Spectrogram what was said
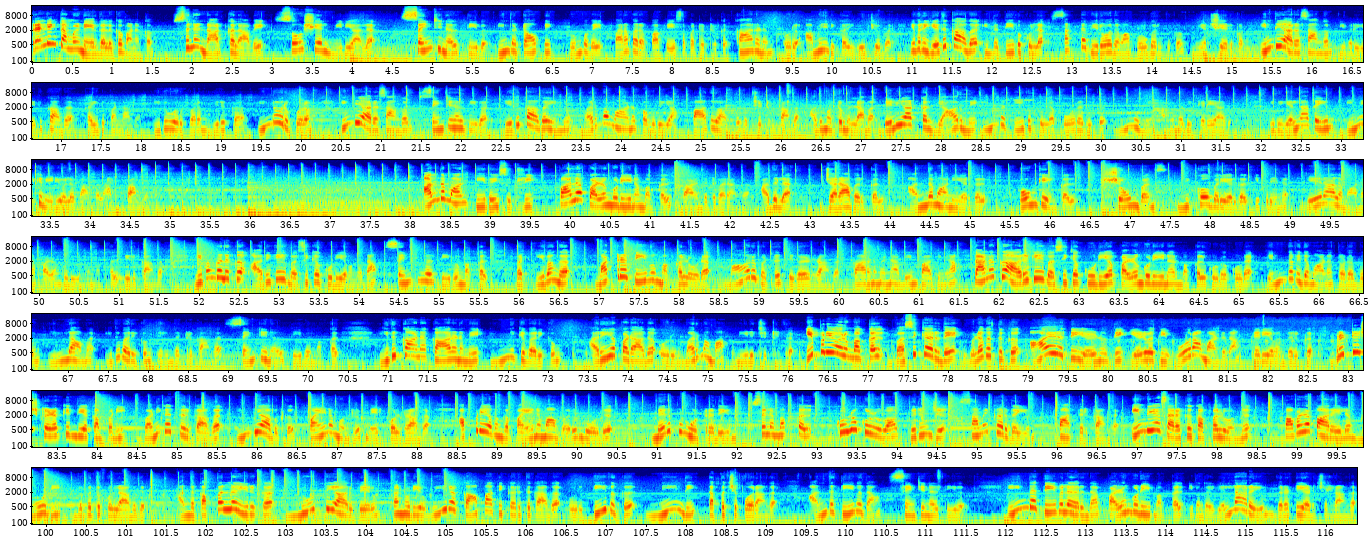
Trending Tamil நேர்களுக்கு வணக்கம். சில நாட்களாகவே சோஷியல் மீடியாவில் சென்டினல் தீவு. இந்த டாபிக் ரொம்பவே பரபரப்பா பேசப்பட்டு இருக்கு காரணம் ஒரு அமெரிக்க யூடியூபர் இவர் எதுக்காக இந்த தீவுக்குள்ள சட்ட விரோதமா போகிறதுக்கு முயற்சி எடுக்கணும்? இந்திய அரசாங்கம் இவர் எதுக்காக கைது பண்ணாங்க? இது ஒரு புறம் இருக்க இன்னொரு புறம் இந்திய அரசாங்கம் சென்டினல் தீவை எதுக்காக இன்னும் மர்மமான பகுதியா பாதுகாத்து வச்சுட்டு இருக்காங்க அது மட்டும் இல்லாம வெளியாட்கள் யாருமே இந்த தீவுக்குள்ள போறதுக்கு இன்னுமே அனுமதி கிடையாது. இது எல்லாத்தையும் இன்னைக்கு வீடியோல பார்க்கலாம். வாங்க அந்தமான் தீவை சுற்றி பல பழங்குடியின மக்கள் வாழ்ந்துட்டு வராங்க. அதில் ஜனாவர்கள் அந்தமானியர்கள் ஓங்கேங்கள் ஷோம்பன்ஸ் நிக்கோபரியர்கள் இப்படின்னு ஏராளமான பழங்குடியின மக்கள் இருக்காங்க. இவங்களுக்கு அருகே வசிக்கக்கூடியவங்க தான் சென்டினல் தீவு மக்கள். பட் இவங்க மற்ற தீவு மக்களோட மாறுபட்டு திகழ்றாங்க. காரணம் என்ன அப்படின்னு பார்த்தீங்கன்னா தனக்கு அருகே வசிக்கக்கூடிய பழங்குடியினர் மக்கள் கூட கூட எந்த விதமான தொடர்பும் இல்லாம இது வரைக்கும் இருந்துட்டு இருக்காங்க சென்டினல் தீவு மக்கள். இதுக்கான காரணமே இன்னைக்கு வரைக்கும் அறியப்படாத ஒரு மர்மமா நீடிச்சிட்டு இருக்கு. இப்படி ஒரு மக்கள் வசிக்கிறதே உலகத்துக்கு ஆயிரத்தி எழுநூத்தி எழுபத்தி ஓராம் ஆண்டு தான் தெரிய வந்திருக்கு. பிரிட்டிஷ் கிழக்கிந்திய கம்பெனி வணிகத்திற்காக இந்தியாவுக்கு பயணம் ஒன்று மேற்கொள்றாங்க. அப்படி அவங்க பயணமா வரும்போது நெருப்பு மூட்டுறதையும் சில மக்கள் குழு குழுவா பிரிஞ்சு சமைக்கிறதையும் பார்த்துருக்காங்க. இந்திய சரக்கு கப்பல் ஒன்று பவழப்பாறையில மோதி விபத்துக்குள்ளாகுது. அந்த கப்பல்ல இருக்க நூத்தி ஆறு பேரும் தன்னுடைய உயிரை காப்பாத்திக்கிறதுக்காக ஒரு தீவுக்கு நீந்தி தப்பிச்சு போறாங்க. அந்த தீவு தான் சென்டினல் தீவு. இந்த தீவுல இருந்த பழங்குடி மக்கள் இவங்க எல்லாரையும் விரட்டி அடிச்சிடுறாங்க.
